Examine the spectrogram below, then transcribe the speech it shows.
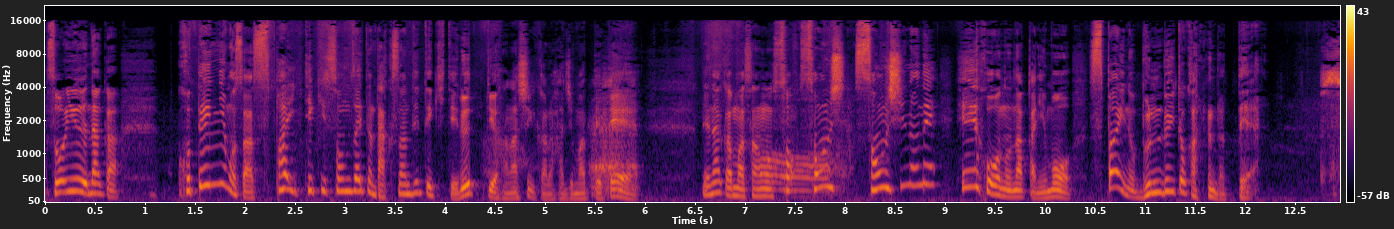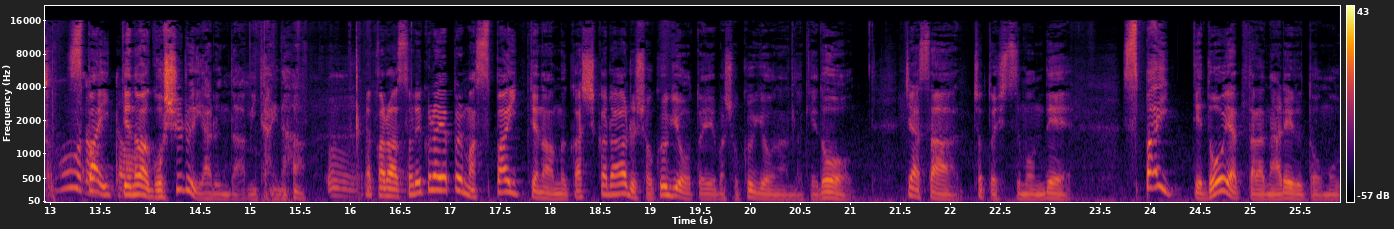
そういうなんか、古典にもさ、スパイ的存在ってのたくさん出てきてるっていう話から始まってて、で、なんかまあその、そ孫子、孫子のね、兵法の中にも、スパイの分類とかあるんだって。スパイっていうのは、5種類あるんだ、みたいな。うん。だから、それくらいやっぱりまあ、スパイってのは昔からある職業といえば職業なんだけど、じゃあさ、ちょっと質問で、スパイってどうやったらなれると思う？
